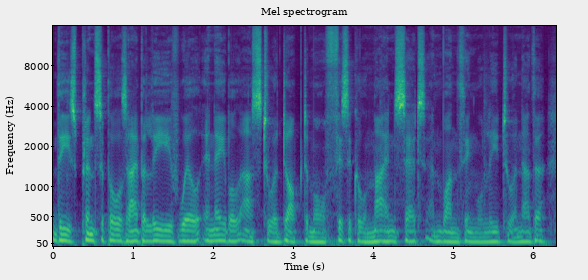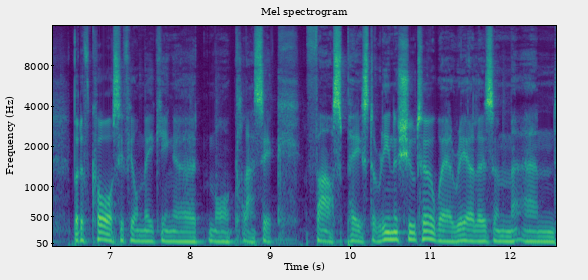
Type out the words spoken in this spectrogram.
these principles, I believe, will enable us to adopt a more physical mindset, and one thing will lead to another. But of course, if you're making a more classic, fast paced arena shooter where realism and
